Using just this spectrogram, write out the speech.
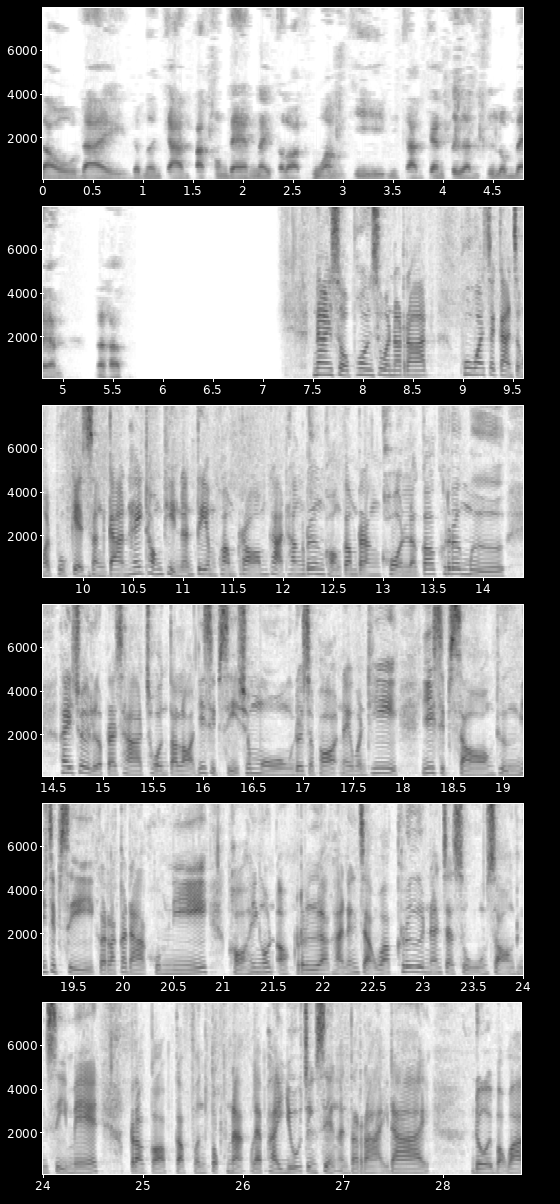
เราได้ดำเนินการปักธงแดงในตลอดห่วงที่มีการแจ้งเตือนคลื่นลมแรงนะครับ นายโสพลสุวรรณรัตน์ผู้ว่าราชการจังหวัดภูเก็ตสั่งการให้ท้องถิ่นนั้นเตรียมความพร้อมค่ะ ทั้งเรื่องของกำลังคนแล้วก็เครื่องมือ ให้ช่วยเหลือประชาชนตลอด 24 ชั่วโมง โดยเฉพาะในวันที่ 22 ถึง 24 กรกฎาคมนี้ ขอให้งดออกเรือค่ะ เนื่องจากว่าคลื่นนั้นจะสูง 2-4 เมตร ประกอบกับฝนตกหนักและพายุจึงเสี่ยงอันตรายได้ โดยบอกว่า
